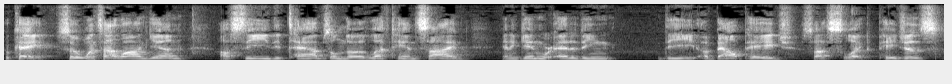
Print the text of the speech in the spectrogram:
Okay, so once I log in, I'll see the tabs on the left hand side. And again we're editing the about page. So I select pages.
